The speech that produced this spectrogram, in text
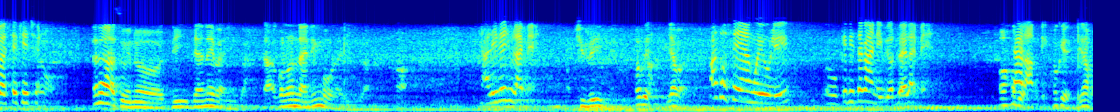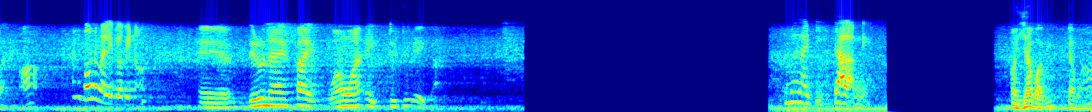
တွက်ဆက်ဖြစ်ချင်လို့အဲ့ဒါဆိုရင်တော့ဒီတန်းနဲ့ပါကြီးပါဒါအကုန်လုံး19 model ကြီးပါဟုတ်။ဒါလေးပဲယူလိုက်မယ်ဖြူလေးဟုတ်ကဲ့ရပါ။အဲ့ဆိုဆယ်ရန်ငွေကိုလေဟိုကေတီတက်ကနေပြီးတော့တွဲလိုက်မယ်ဟုတ်ရလားမသိဘူးဟုတ်ကဲ့ရပါ။အော်အဲ့ဒီဖုန်းနံပါတ်လေးပြောပေးနော်အဲ0951182228ပါ။ လွှဲလိုက်ပြီရလားမသိဟောရောက်ပါပြီရောက်ပါပြီ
